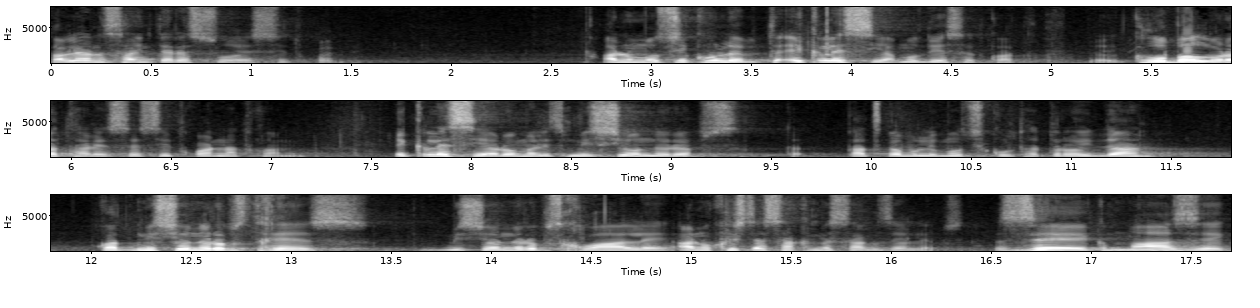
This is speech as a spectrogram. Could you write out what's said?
ძალიან საინტერესოა ეს სიტყვები. ანუ მოციქულებთ ეკლესია, მოდი ასე ვთქვა, გლობალურად არის ეს სიტყვა ნათქვამი. ეკლესია, რომელიც მისიონერებს დაწყებული მოციქულთა დროიდან, ვთქვა, მისიონერებს დღეს, მისიონერებს ხვალე, ანუ ქრისტეს საქმეს აგზელებს, ზეგ, მაზეგ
